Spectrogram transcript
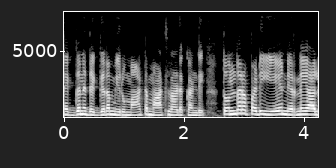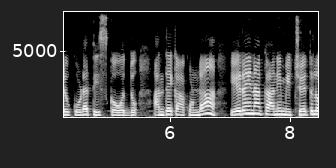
నెగ్గని దగ్గర మీరు మాట మాట్లాడకండి. తొందరపడి ఏ నిర్ణయాలు కూడా తీసుకోవద్దు. అంతేకాకుండా ఏదైనా కానీ మీ చేతిలో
